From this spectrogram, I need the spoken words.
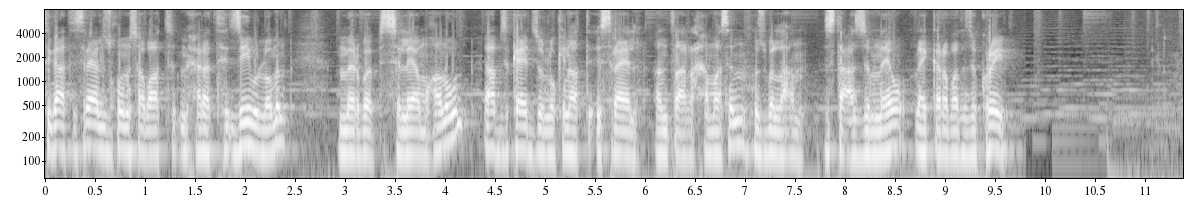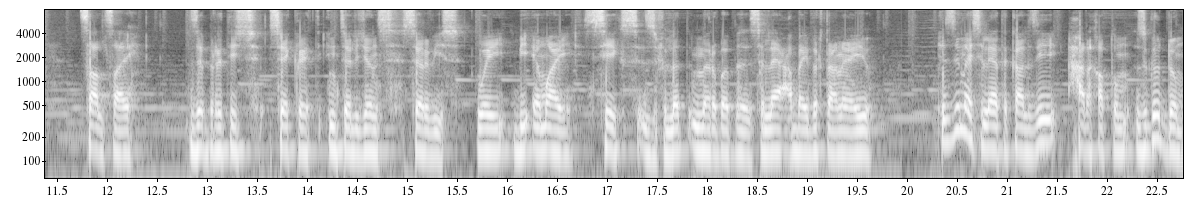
ስጋት እስራኤል ዝኾኑ ሰባት ምሕረት ዘይብሎምን መርበብ ስለያ ምዃኑ እውን ኣብ ዝካየድ ዘሎ ኩናት እስራኤል ኣንጻር ሓማስን ህዝብላህን ዝተዓዘብናዮ ናይ ቀረባ ተዘክሮ እዩ። ሳልሳይ ዘ ብሪቲሽ ሴክሬት ኢንቴሊጀንስ ሰርቪስ ወይ ቢኤምኣይ 6 ዝፍለጥ መርበብ ስለያ ዓባይ ብሪጣንያ እዩ። እዚ ናይ ስለያ ትካል እዚ ሓደ ካብቶም ዝገደሙ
